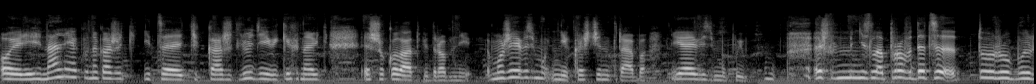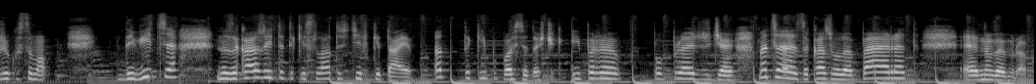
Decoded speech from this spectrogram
ой, оригінальні, як вони кажуть, і це ті кажуть люди, в яких навіть е, шоколад підробний. Може я візьму? Ні, краще не треба. Я візьму пив. Мені зла проведеться ту рубрику сама. Дивіться, не заказуйте такі сладості в Китаї. От такий попався дощик. І пере, попереджаю. Ми це заказували перед е, Новим роком.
